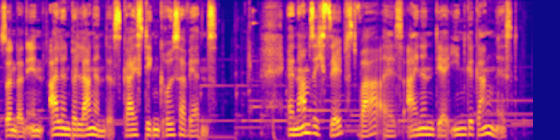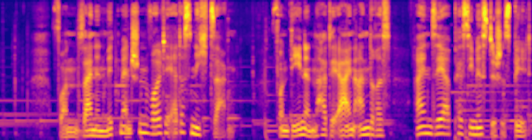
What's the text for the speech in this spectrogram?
sondern in allen Belangen des geistigen Größerwerdens. Er nahm sich selbst wahr als einen, der ihn gegangen ist. Von seinen Mitmenschen wollte er das nicht sagen. Von denen hatte er ein anderes, ein sehr pessimistisches Bild.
